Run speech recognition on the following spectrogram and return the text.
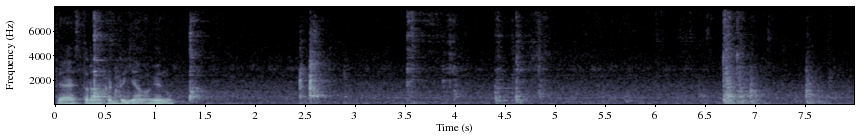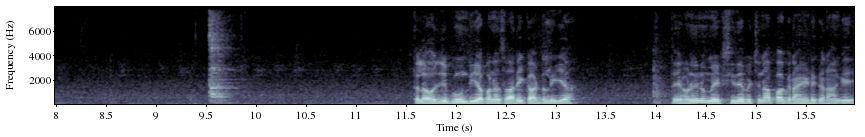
ਤੇ ਇਸ ਤਰ੍ਹਾਂ ਕੱਢੀ ਜਾਵਾਂਗੇ ਇਹਨੂੰ। ਤੇ ਲਓ ਜੀ, ਬੂੰਦੀ ਆਪਾਂ ਨੇ ਸਾਰੀ ਕੱਢ ਲਈ ਆ। ਤੇ ਹੁਣ ਇਹਨੂੰ ਮਿਕਸੀ ਦੇ ਵਿੱਚ ਨਾ ਆਪਾਂ ਗ੍ਰਾਈਂਡ ਕਰਾਂਗੇ।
